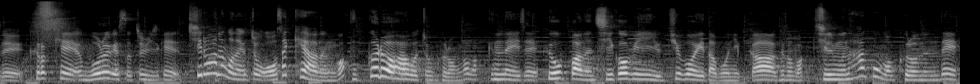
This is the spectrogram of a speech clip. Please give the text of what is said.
이제 그렇게 모르겠어. 좀 이렇게 싫어하는 거는 좀 어색해하는 거? 부끄러워하고 좀 그런 거막 근데 이제 그 오빠는 직업이 유튜버이다 보니까 그래서 막 질문하고 막 그러는데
